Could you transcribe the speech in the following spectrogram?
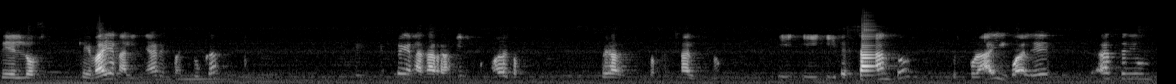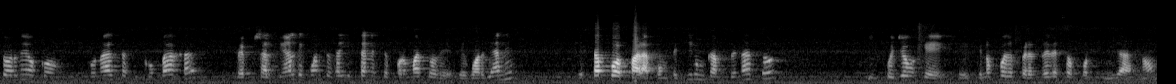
de los que vayan a alinear en Pachuca peguen la garra mínimo, ¿no? ¿no? Y, y, de Santos, pues por ahí igual, ¿eh? Ha tenido un torneo con, con altas y con bajas, pero pues al final de cuentas ahí está en este formato de, guardianes, está por, para competir un campeonato pues yo creo que, que, no puede perder esa oportunidad, ¿no?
